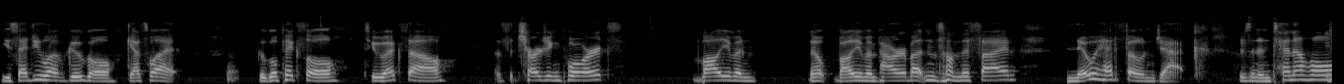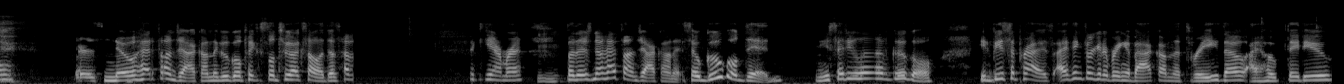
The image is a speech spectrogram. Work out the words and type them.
you said you love Google. Guess what? Google Pixel 2 XL. That's the charging port, volume and nope, volume and power buttons on this side. No headphone jack. There's an antenna hole. There's no headphone jack on the Google Pixel 2 XL. It does have the camera, Mhm. but there's no headphone jack on it. So Google did. And You said you love Google. You'd be surprised. I think they're going to bring it back on the three, though. I hope they do.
